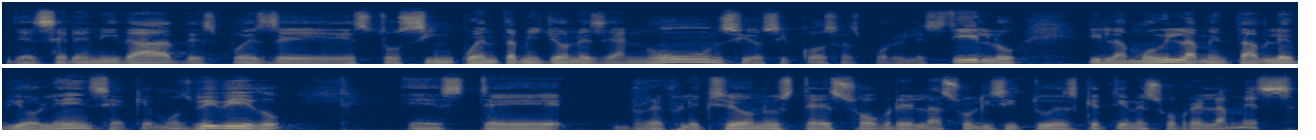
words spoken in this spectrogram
de serenidad, después de estos 50 millones de anuncios y cosas por el estilo y la muy lamentable violencia que hemos vivido, este, reflexione usted sobre las solicitudes que tiene sobre la mesa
